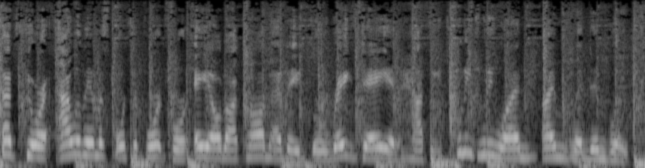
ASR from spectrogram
That's your Alabama Sports Report for AL.com. Have a great day and happy 2021. I'm Lyndon Blake.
